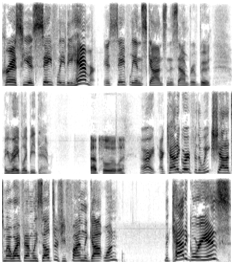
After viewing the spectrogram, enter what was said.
Chris, he is safely the hammer is safely ensconced in the soundproof booth. Are you ready to play Beat the Hammer? Absolutely. All right, our category for the week. Shout out to my wife Emily Seltzer. She finally got one. The category is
